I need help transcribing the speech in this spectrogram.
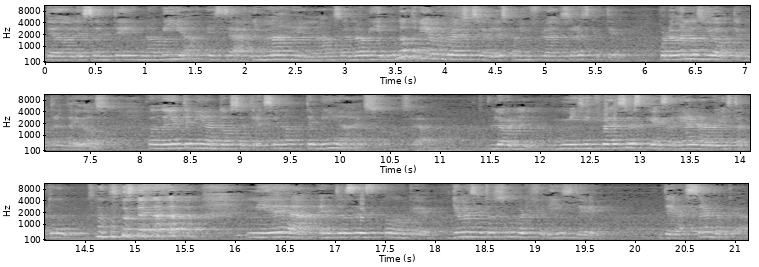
de adolescente y no había esa imagen, ¿no? O sea, no, había, no teníamos redes sociales con influencers que te, por lo menos yo tengo 32. Cuando yo tenía 12, 13 no tenía eso, o sea, mis influencers que salían en la revista Tú, ni idea. Entonces, como que yo me siento súper feliz de, de hacer lo que hago.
